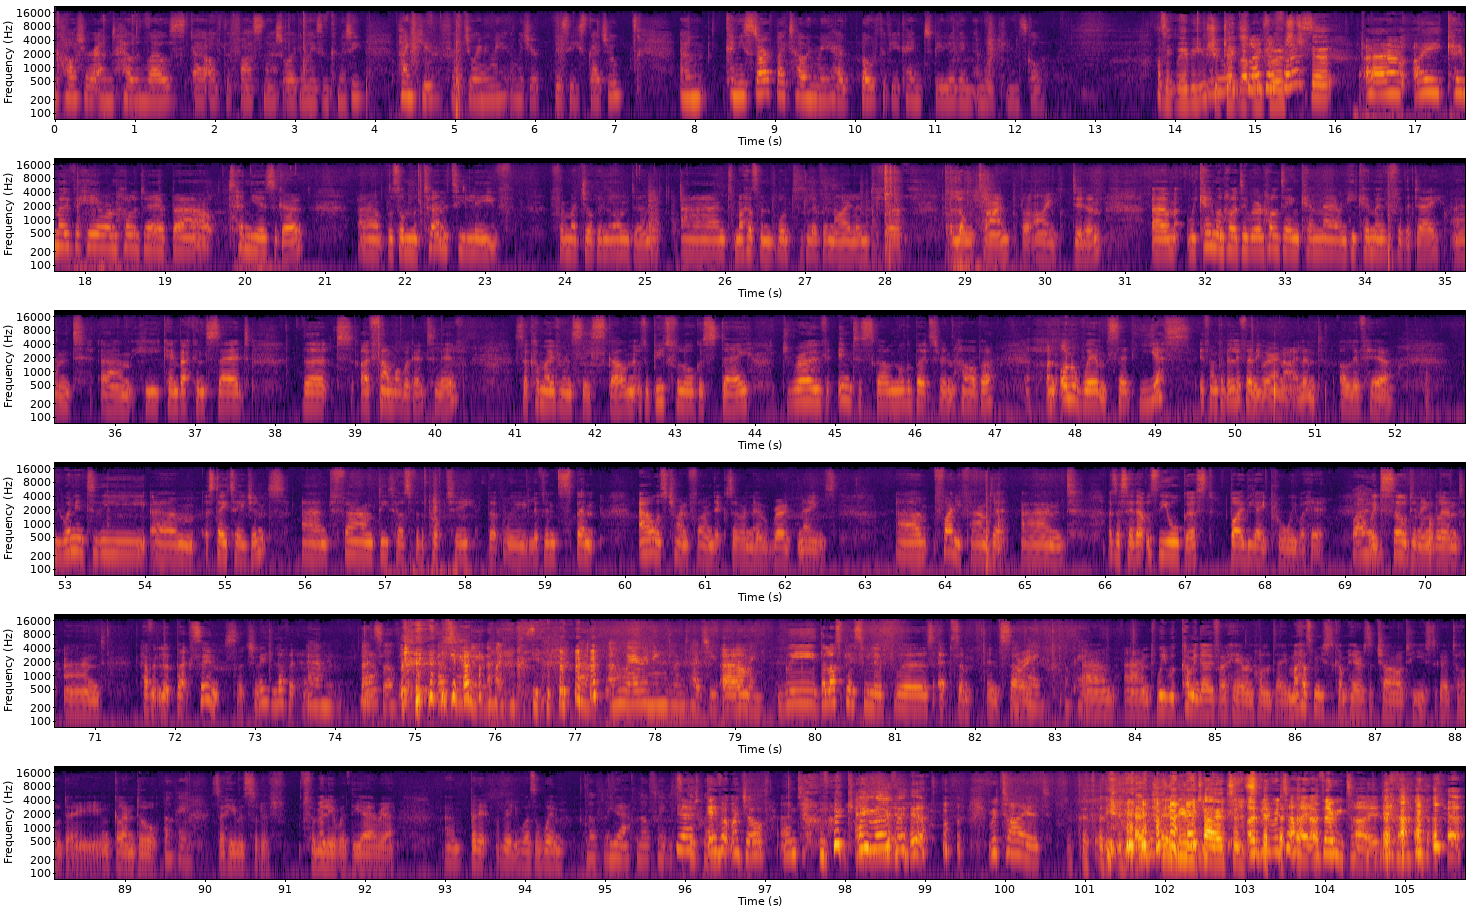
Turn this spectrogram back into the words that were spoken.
Lynn Cotter and Helen Wells uh, of the Fastnet Organising Committee. Thank you for joining me amid your busy schedule. Um, can you start by telling me how both of you came to be living and working in Schull? I think maybe you should You take that one shall I go first. first? Yeah. Um, I came over here on holiday about 10 years ago. Uh, was on maternity leave from my job in London, and my husband wanted to live in Ireland for a long time, but I didn't. Um, we came on holiday, we were on holiday in Kenmare, and he came over for the day, and um, he came back and said that I found where we're going to live. So come over and see Schull, and it was a beautiful August day. Drove into Schull, and all the boats were in the harbour. And on a whim, said yes. If I'm going to live anywhere in Ireland, I'll live here. We went into the um, estate agents and found details for the property that we lived in. Spent hours trying to find it because there were no road names. Um, finally found it, and as I say, that was the August. By the April, we were here. Wow. We'd sold in England and haven't looked back since. Actually, love it here. Um, that's Yeah. lovely. That's Yeah. really nice. Um, and where in England had you been Um, living? we the last place we lived was Epsom in Surrey. Okay, okay. Um, and we were coming over here on holiday. My husband used to come here as a child. He used to go to holiday in Glandore. okay, so he was sort of familiar with the area. Um, but it really was a whim. Lovely. Yeah. Lovely. It's a Yeah, good gave up my job and I came over here. Retired. and you've been retired since. I've been retired. I'm very tired. yeah.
